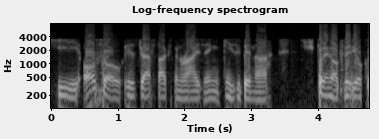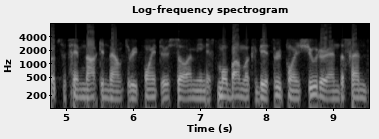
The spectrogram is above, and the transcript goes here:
He also his draft stock's been rising. He's been uh putting up video clips of him knocking down three pointers. So I mean, if Mo Bamba could be a three point shooter and defend,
